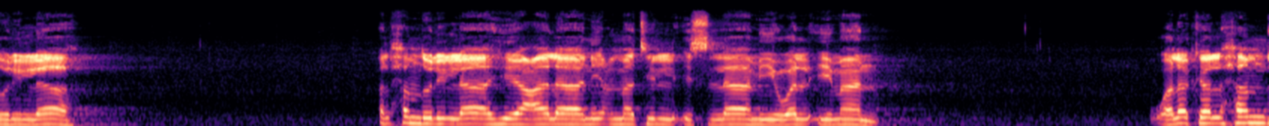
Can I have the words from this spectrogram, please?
لله. الحمد لله على نعمة الإسلام والإيمان. ولك الحمد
